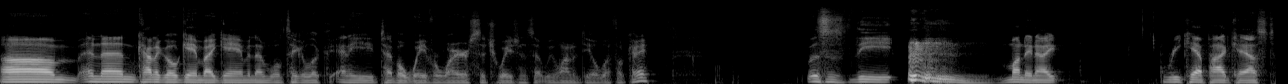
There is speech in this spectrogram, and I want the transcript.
Um, and then kind of go game by game, and then we'll take a look any type of waiver wire situations that we want to deal with. Okay. This is the Monday night recap podcast.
